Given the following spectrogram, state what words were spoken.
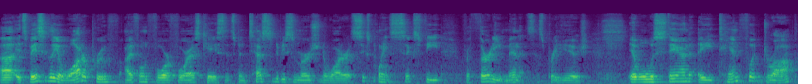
Uh, it's basically a waterproof iPhone 4 4S case that's been tested to be submerged into water at 6.6 feet for 30 minutes. That's pretty huge. It will withstand a 10 foot drop.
